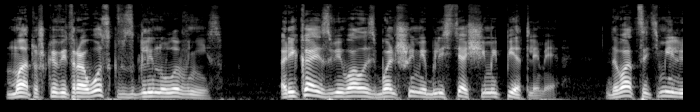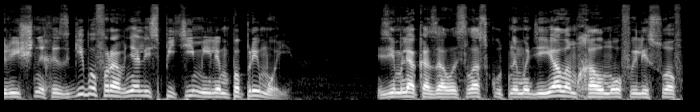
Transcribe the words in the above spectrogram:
Матушка-ветровоск взглянула вниз. Река извивалась большими блестящими петлями. Двадцать миль речных изгибов равнялись пяти милям по прямой. Земля казалась лоскутным одеялом холмов и лесов,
